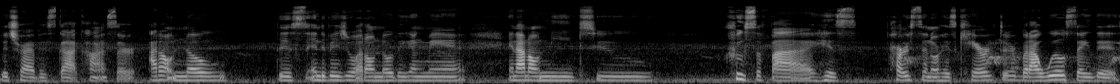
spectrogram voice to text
the Travis Scott concert? I don't know this individual, I don't know the young man, and I don't need to crucify his person or his character, but I will say this,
